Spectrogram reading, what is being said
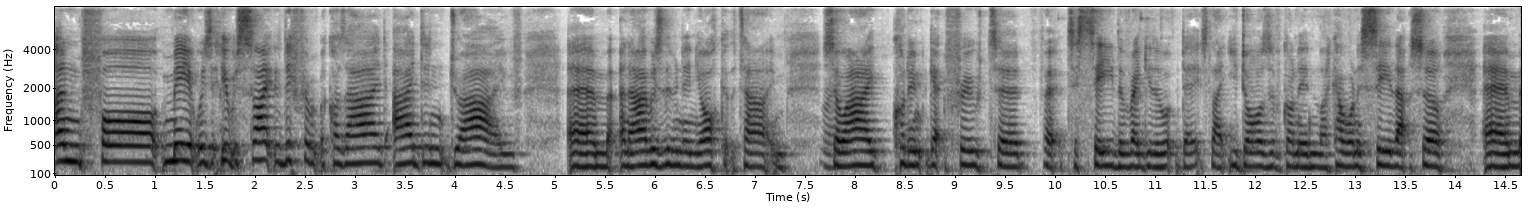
And for me, it was it was slightly different because I I didn't drive, um, and I was living in York at the time, so I couldn't get through to for, to see the regular updates. Like your doors have gone in, like I want to see that. So um,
